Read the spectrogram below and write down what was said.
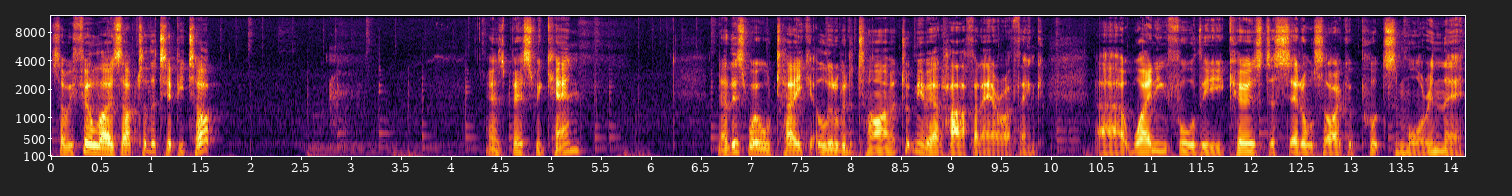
So we fill those up to the tippy top as best we can. Now this will take a little bit of time. It took me about half an hour I think uh, waiting for the curds to settle so I could put some more in there.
